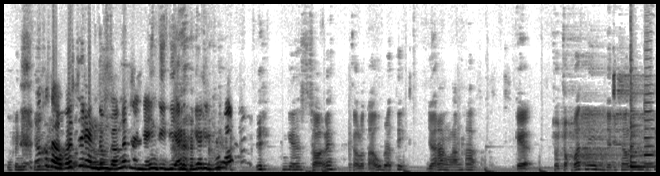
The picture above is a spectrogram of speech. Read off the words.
Upin Ipin Lo kenapa sih random banget nanyain TDR 3000? Ih, enggak, soalnya kalau tahu berarti jarang langka. Kayak cocok banget nih jadi calon gitu.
